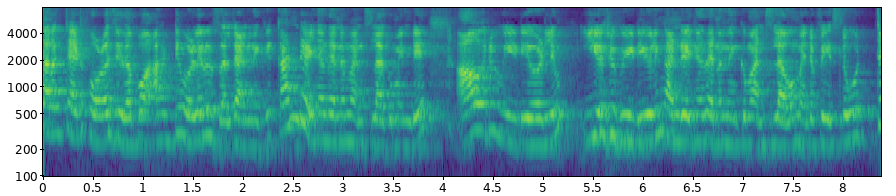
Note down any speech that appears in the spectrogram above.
കറക്റ്റായിട്ട് ഫോളോ ചെയ്തപ്പോൾ അടിപൊളി റിസൾട്ട് ആണ്. നിങ്ങൾക്ക് കണ്ടു കഴിഞ്ഞാൽ തന്നെ മനസ്സിലാക്കും എന്റെ ആ ഒരു വീഡിയോയിലും ഈ ഒരു വീഡിയോയിലും കണ്ടു കഴിഞ്ഞാൽ തന്നെ നിങ്ങൾക്ക് മനസ്സിലാവും. എന്റെ ഫേസിൽ ഒറ്റ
